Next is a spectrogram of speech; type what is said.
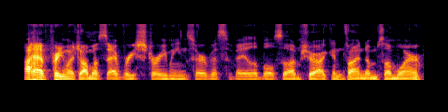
I have pretty much almost every streaming service available, so I'm sure I can find them somewhere.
